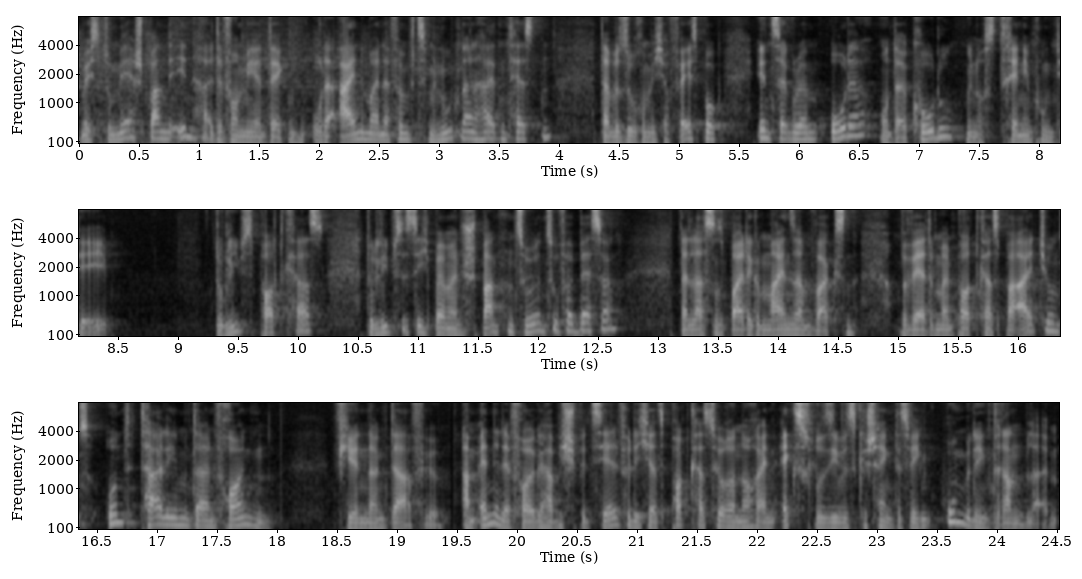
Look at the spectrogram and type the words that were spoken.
Möchtest du mehr spannende Inhalte von mir entdecken oder eine meiner 15-Minuten-Einheiten testen? Dann besuche mich auf Facebook, Instagram oder unter kodu-training.de. Du liebst Podcasts? Du liebst es, dich beim entspannten Zuhören zu verbessern? Dann lass uns beide gemeinsam wachsen bewerte meinen Podcast bei iTunes und teile ihn mit deinen Freunden. Vielen Dank dafür. Am Ende der Folge habe ich speziell für dich als Podcasthörer noch ein exklusives Geschenk, deswegen unbedingt dranbleiben.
